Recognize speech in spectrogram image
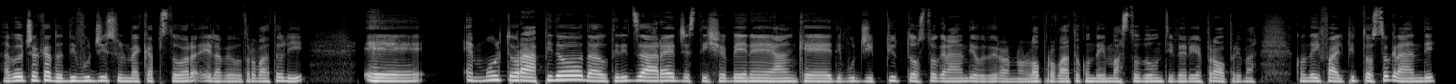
avevo cercato DVG sul Mac App Store e l'avevo trovato lì. E, è molto rapido da utilizzare, gestisce bene anche DVG piuttosto grandi, ovvero non l'ho provato con dei mastodonti veri e propri, ma con dei file piuttosto grandi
